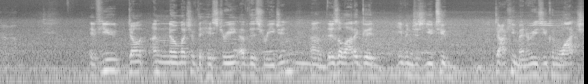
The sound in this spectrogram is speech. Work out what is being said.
i don't know if you don't know much of the history of this region, um, there's a lot of good, even just YouTube documentaries you can watch.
